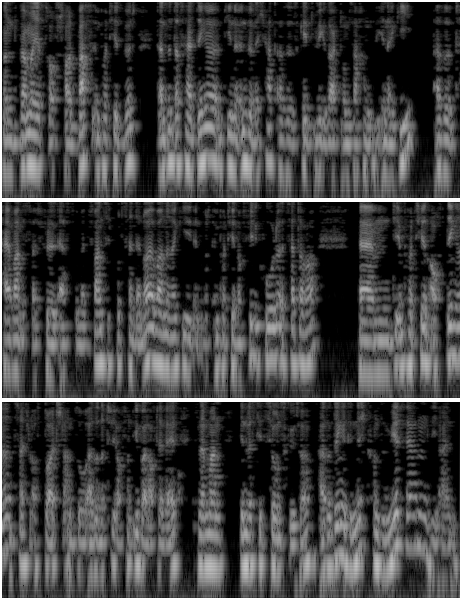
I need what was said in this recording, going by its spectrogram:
Und wenn man jetzt drauf schaut, was importiert wird, dann sind das halt Dinge, die eine Insel nicht hat. Also es geht, wie gesagt, um Sachen wie Energie. Also Taiwan ist zum Beispiel erst so bei 20% der erneuerbaren Energie, importieren noch viel Kohle etc. Ähm, die importieren auch Dinge, zum Beispiel aus Deutschland so, also natürlich auch von überall auf der Welt. Das nennt man Investitionsgüter. Also Dinge, die nicht konsumiert werden, wie ein,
